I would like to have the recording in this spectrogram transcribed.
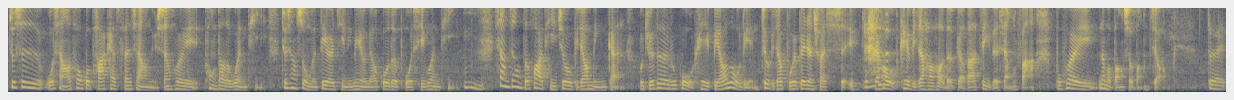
就是我想要透过 podcast 分享女生会碰到的问题，就像是我们第二集里面有聊过的婆媳问题。嗯，像这样的话题就比较敏感，我觉得如果我可以不要露脸，就比较不会被认出来是谁，然后我可以比较好好的表达自己的想法，不会那么绑手绑脚。对，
